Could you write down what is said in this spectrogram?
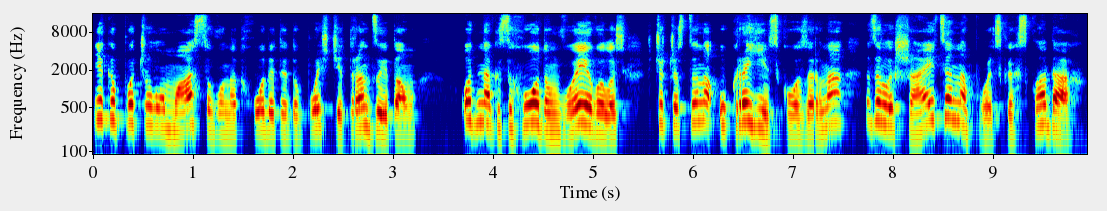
яке почало масово надходити до Польщі транзитом. Однак згодом виявилось, що частина українського зерна залишається на польських складах.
